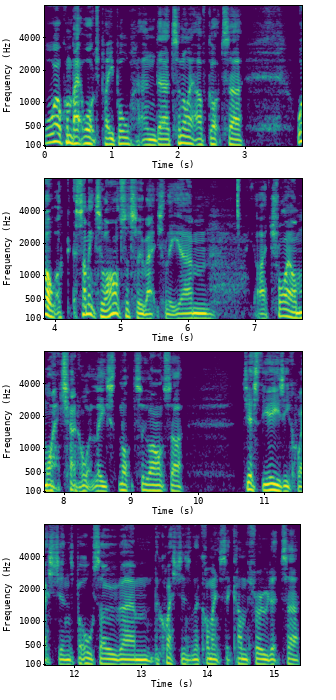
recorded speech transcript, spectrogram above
Well, welcome back, watch people. And uh, tonight I've got, uh, well, something to answer to actually. Um, I try on my channel at least not to answer just the easy questions, but also um, the questions and the comments that come through that, uh,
